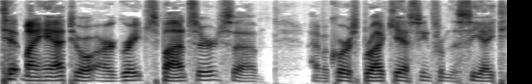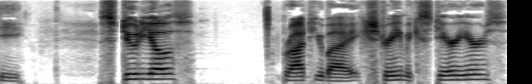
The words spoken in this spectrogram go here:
tip my hat to our great sponsors. Uh, I'm, of course, broadcasting from the CIT studios, brought to you by Extreme Exteriors.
